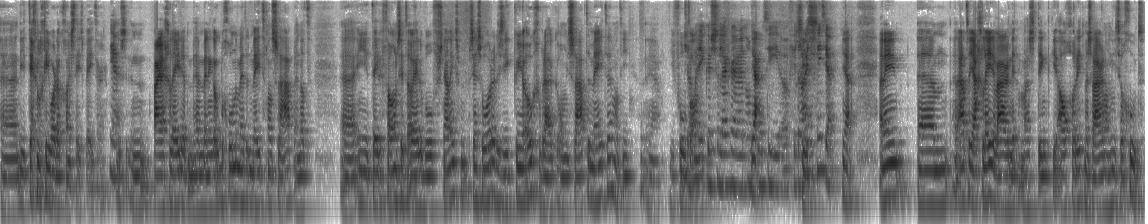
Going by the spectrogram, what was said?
eh, die technologie wordt ook gewoon steeds beter. Ja. Dus een paar jaar geleden ben ik ook begonnen met het meten van slaap. En dat eh, in je telefoon zitten al een heleboel versnellingssensoren. Dus die kun je ook gebruiken om je slaap te meten. Want die, ja, die voelt Moet je dan... bij je kussen leggen en dan Ja. voelt hij eh, of je draait of niet. Ja. Ja, alleen ehm, een aantal jaar geleden waren, was, denk die algoritmes waren nog niet zo goed.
